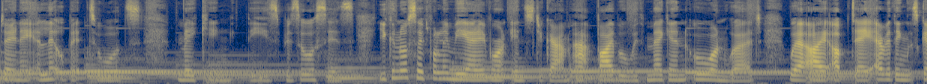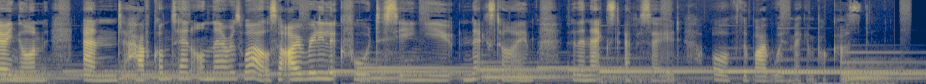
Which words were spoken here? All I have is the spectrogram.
donate a little bit towards making these resources. You can also follow me over on Instagram at Bible with Megan or one word, where I update everything that's going on and have content on there as well. So I really look forward to seeing you next time for the next episode of the Bible with Megan podcast.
